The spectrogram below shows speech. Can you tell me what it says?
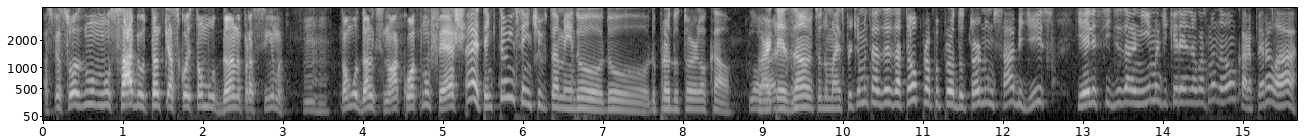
As pessoas não, não sabem o tanto que as coisas estão mudando pra cima. Estão mudando, que senão a conta não fecha. É, tem que ter um incentivo também do, do, do produtor local, do Lógico. artesão e tudo mais, porque muitas vezes até o próprio produtor não sabe disso e ele se desanima de querer negócio, mas não, cara, pera lá.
